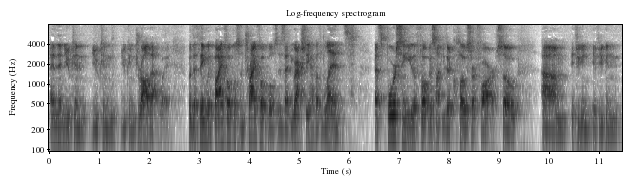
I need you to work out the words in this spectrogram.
and then you can you can you can draw that way. But the thing with bifocals and trifocals is that you actually have a lens that's forcing you to focus on either close or far. So um, if you can if you can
